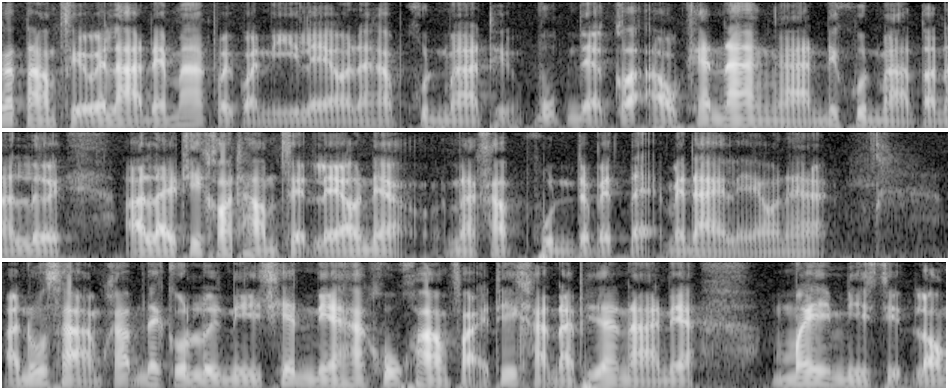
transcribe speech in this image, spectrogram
ก็ตามเสียเวลาได้มากไปกว่านี้แล้วนะครับ คุณมาถึงปุ๊บเนี่ยก็เอาแค่หน้างานที่คุณมาตอนนั้นเลย อะไรที่เขาทำเสร็จแล้วเนี่ยนะครับ คุณจะไปแตะไม่ได้แล้วนะฮะอนุ3ครับในกรณีเช่นนี้ฮะคู่ความฝ่ายที่ขาดนัดพิจารณาเนี่ยไม่มีสิทธิ์ร้อง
